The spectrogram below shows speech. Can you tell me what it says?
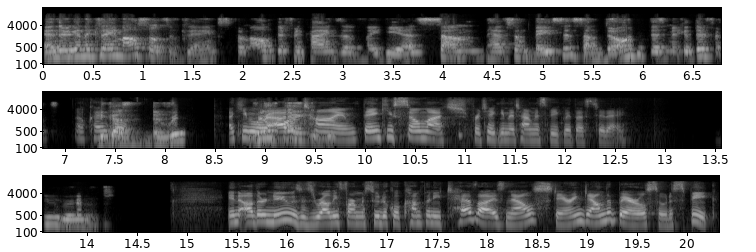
and they're going to claim all sorts of claims from all different kinds of ideas. Some have some basis, some don't. It doesn't make a difference. Okay. Because well, the real. Akiva, we're out of time. Thank you so much for taking the time to speak with us today. You very much. In other news, Israeli pharmaceutical company Teva is now staring down the barrel, so to speak,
